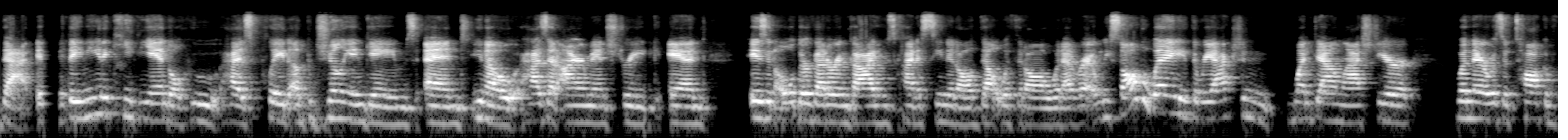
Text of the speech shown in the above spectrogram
that. If they need a Keith Yandle who has played a bajillion games and you know has that Iron Man streak and is an older veteran guy who's kind of seen it all, dealt with it all, whatever. And we saw the way the reaction went down last year when there was a talk of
